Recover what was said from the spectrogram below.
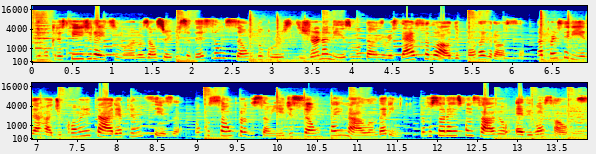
Democracia e Direitos Humanos é um serviço de extensão do curso de jornalismo da Universidade Estadual de Ponta Grossa, na parceria da Rádio Comunitária Princesa. Locução, produção e edição, Tainá Landarim. Professora responsável, Hebe Gonçalves.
